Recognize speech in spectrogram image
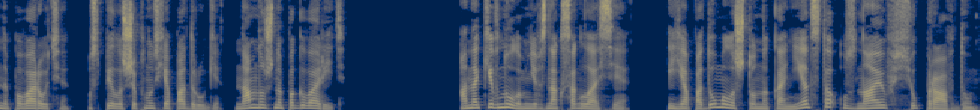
на повороте», — успела шепнуть я подруге. «Нам нужно поговорить». Она кивнула мне в знак согласия, и я подумала, что наконец-то узнаю всю правду.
